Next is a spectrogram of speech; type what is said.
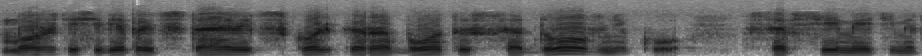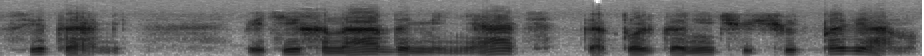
Можете себе представить, сколько работы садовнику со всеми этими цветами ведь их надо менять, как только они чуть-чуть повянут.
